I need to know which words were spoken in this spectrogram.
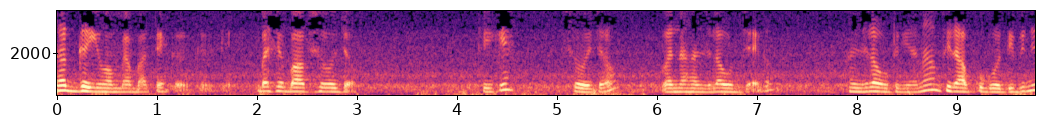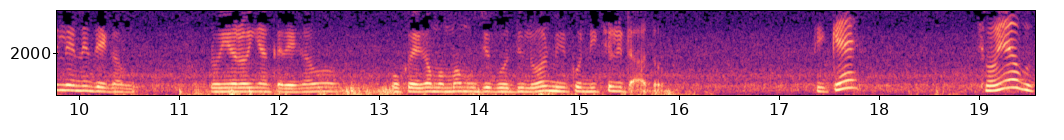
थक गई हूँ मैं बातें कर करके बस अब आप सो जाओ। ठीक है? सो जाओ, वरना हंजला उठ जाएगा। हंजला उठ गया ना, फिर आपको गोदी भी नहीं लेने देगा वो। रोइया रोइया करेगा वो। वो कहेगा, मम्मा, मुझे गोदी लो और मेरे को नीचे लिटा दो। ठीक है? सोए अब?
